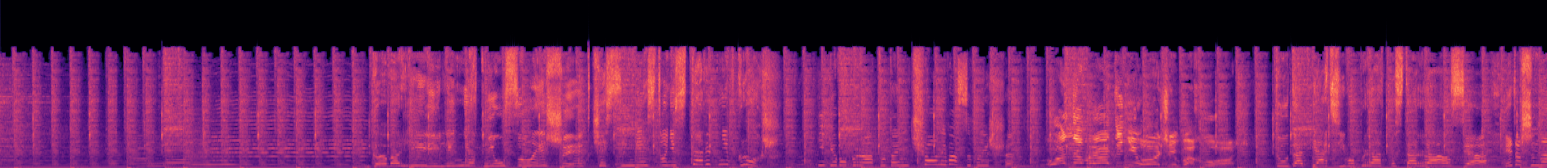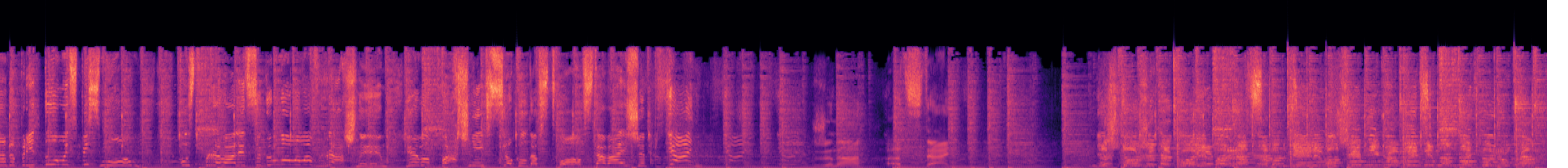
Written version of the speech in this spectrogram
услышит Честь семейства не ставит ни в грош. Его брат утончен и возвышен. Он на брата не очень похож. Тут опять его брат постарался. Это ж надо придумать с письмом. Пусть провалится гномом овражным. Его башней все колдовство. Вставай же, пьянь! Жена, отстань Да что же такое, пора в самом деле Волшебникам этим нам дать по рукам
